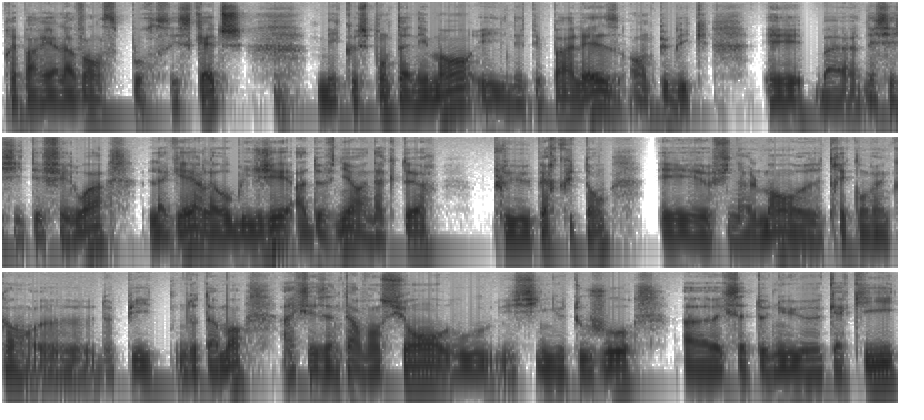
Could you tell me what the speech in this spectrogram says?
préparé à l'avance pour ses sketchs, mais que spontanément, il n'était pas à l'aise en public. Et bah, nécessité fait loi, la guerre l'a obligé à devenir un acteur plus percutant et euh, finalement euh, très convaincant euh, depuis notamment avec ses interventions où il signe toujours avec sa tenue kaki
